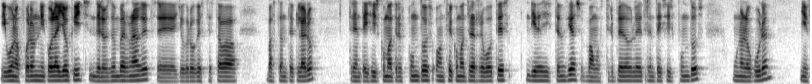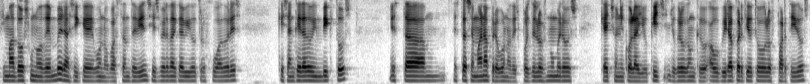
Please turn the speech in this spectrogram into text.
Y bueno, fueron Nikola Jokic de los Denver Nuggets, yo creo que este estaba bastante claro. 36,3 puntos, 11,3 rebotes, 10 asistencias, vamos, triple doble de 36 puntos, una locura. Y encima 2-1 Denver, así que bueno, bastante bien. Si es verdad que ha habido otros jugadores que se han quedado invictos esta, esta semana, pero bueno, después de los números que ha hecho Nikola Jokic, yo creo que aunque hubiera perdido todos los partidos,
